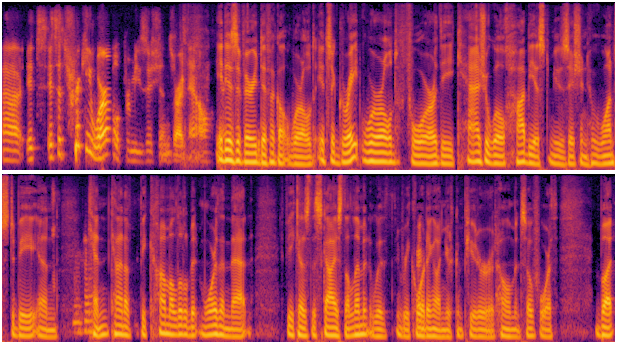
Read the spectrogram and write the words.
uh, it's it's a tricky world for musicians right now. It is a very difficult world. It's a great world for the casual hobbyist musician who wants to be and mm-hmm. can kind of become a little bit more than that because the sky's the limit with recording on your computer at home and so forth. But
